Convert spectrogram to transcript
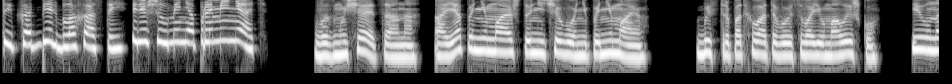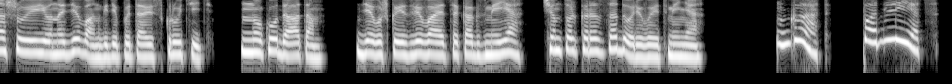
ты, кобель блохастый, решил меня променять!» Возмущается она, а я понимаю, что ничего не понимаю. Быстро подхватываю свою малышку и уношу ее на диван, где пытаюсь скрутить. Ну куда там? Девушка извивается, как змея, чем только раззадоривает меня. «Гад! Подлец!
